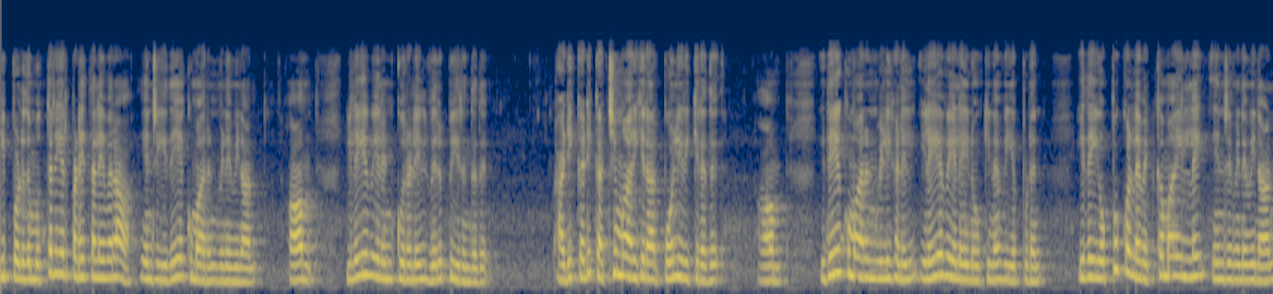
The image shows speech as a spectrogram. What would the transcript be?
இப்பொழுது முத்தரையர் படைத்தலைவரா என்று இதயகுமாரன் வினவினான். ஆம் இளையவேலின் குரலில் வெறுப்பு இருந்தது. அடிக்கடி கட்சி மாறுகிறார் போல் இருக்கிறது. ஆம் இதயகுமாரன் விழிகளில் இளையவேலை நோக்கின வியப்புடன் இதை ஒப்புக்கொள்ள வெட்கமாயில்லை? என்று வினவினான்.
